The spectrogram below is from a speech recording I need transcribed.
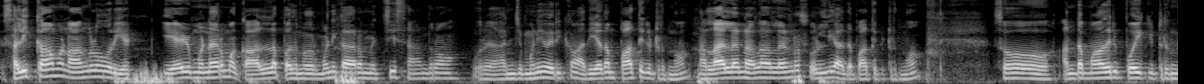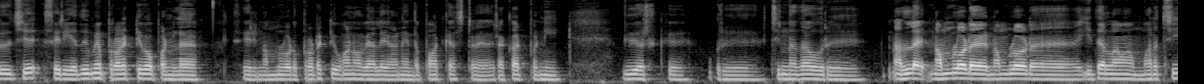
சலிக்காமல் நாங்களும் ஒரு எட் ஏழு மணி நேரமாக காலைல பதினோரு மணிக்கு ஆரம்பித்து சாயந்தரம் ஒரு அஞ்சு மணி வரைக்கும் அதையே தான் பார்த்துக்கிட்டு இருந்தோம். நல்லா இல்லை நல்லா இல்லைன்னு சொல்லி அதை பார்த்துக்கிட்டு இருந்தோம். ஸோ அந்த மாதிரி போய்கிட்டு இருந்துச்சு. சரி எதுவுமே ப்ரொடக்டிவாக பண்ணல. சரி நம்மளோட ப்ரொடக்டிவான வேலையான இந்த பாட்காஸ்ட்டை ரெக்கார்ட் பண்ணி வியூவர்ஸ்க்கு ஒரு சின்னதாக ஒரு நல்ல நம்மளோட நம்மளோட இதெல்லாம் மறைச்சி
